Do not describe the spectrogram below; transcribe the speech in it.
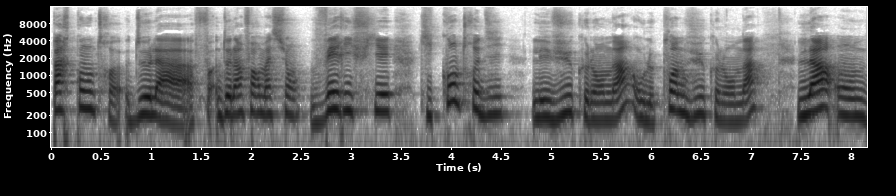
Par contre, de l'information vérifiée qui contredit les vues que l'on a ou le point de vue que l'on a, là, on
